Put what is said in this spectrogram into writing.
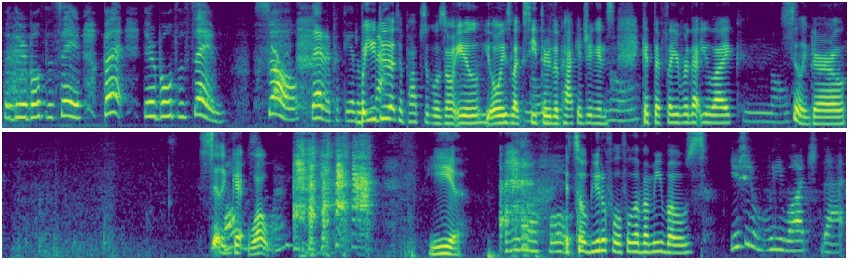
but they're both the same. But they're both the same. So then I put the other. but you do that to popsicles, don't you? You always like see No. through the packaging and s No. get the flavor that you like. No. Silly girl. Silly get whoa. Yeah. It's so beautiful, full of amiibos. You should rewatch that.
